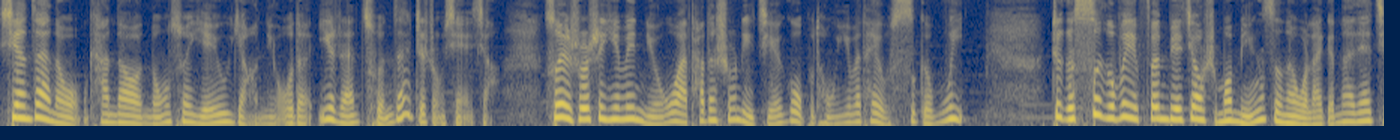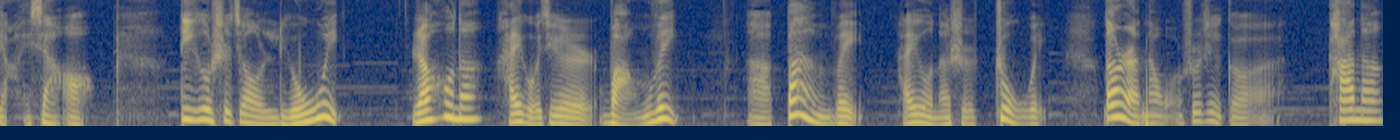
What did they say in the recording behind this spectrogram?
现在呢，我们看到农村也有养牛的，依然存在这种现象。所以说，是因为牛啊，它的生理结构不同，因为它有四个胃。这个四个胃分别叫什么名字呢？我来跟大家讲一下啊。第一个是叫瘤胃，然后呢，还有就是网胃啊、半胃，还有呢是皱胃。当然呢，我们说这个它呢。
